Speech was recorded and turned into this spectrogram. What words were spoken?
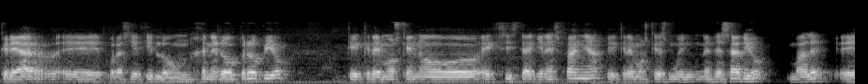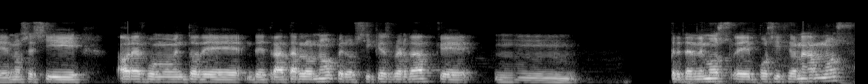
crear, eh, por así decirlo, un género propio que creemos que no existe aquí en España, que creemos que es muy necesario, ¿vale? Eh, no sé si ahora es buen momento de, tratarlo o no, pero sí que es verdad que mm, pretendemos eh, posicionarnos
